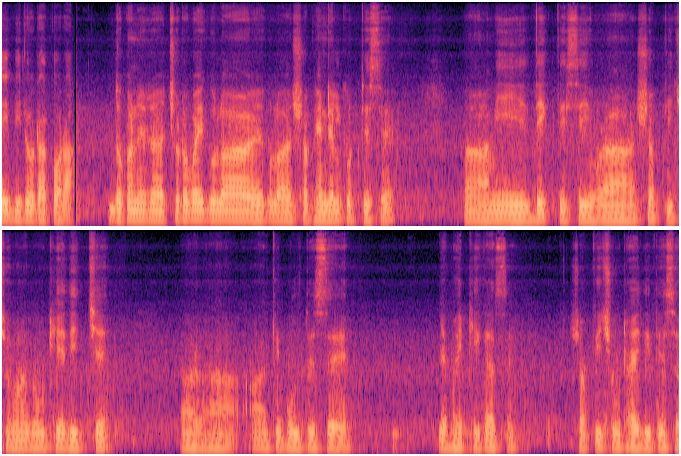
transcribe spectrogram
এই ভিডিওটা করা। দোকানের ছোটো ভাইগুলো এগুলো সব হ্যান্ডেল করতেছে। আমি দেখতেছি ওরা সব কিছু করে উঠিয়ে দিচ্ছে। আর আমাকে বলতেছে যে ভাই ঠিক আছে। সব কিছু উঠাই দিতেছে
